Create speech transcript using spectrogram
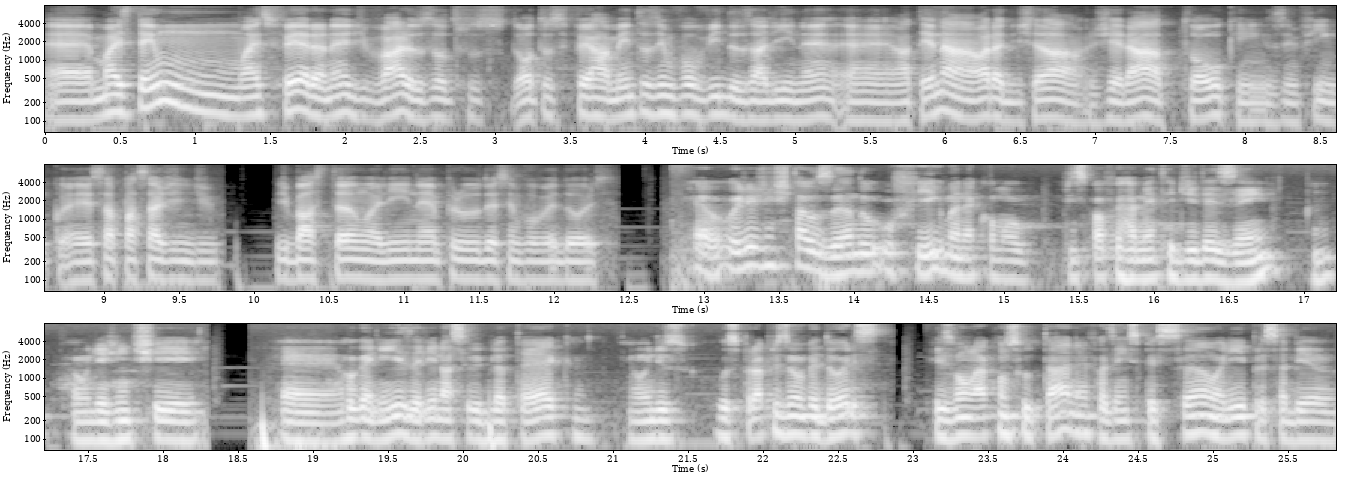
É, mas tem um, uma esfera, né, de várias outras ferramentas envolvidas ali, né? É, até na hora de lá, gerar tokens, enfim, essa passagem de, de bastão ali, né, para os desenvolvedores. É, hoje a gente está usando o Figma, né, como principal ferramenta de desenho, né, onde a gente é, organiza ali nossa biblioteca, onde os, os, próprios desenvolvedores eles vão lá consultar, né, fazer a inspeção ali para saber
